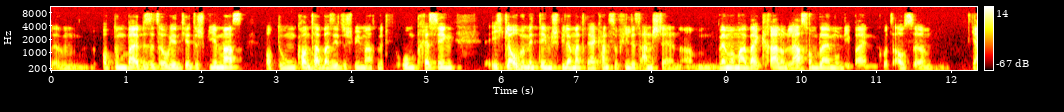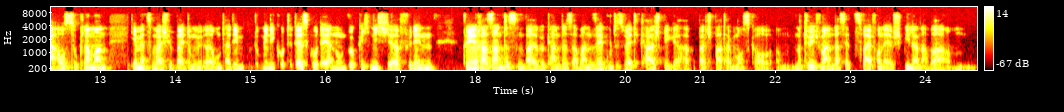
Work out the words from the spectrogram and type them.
Ähm, ob du ein ballbesitzorientiertes Spiel machst, ob du ein konterbasiertes Spiel machst mit hohem Pressing. Ich glaube, mit dem Spielermaterial kannst du vieles anstellen. Ähm, wenn wir mal bei Kral und Larsson bleiben, um die beiden kurz aus, ähm, ja, auszuklammern. Die haben ja zum Beispiel bei, äh, unter dem Domenico Tedesco, der ja nun wirklich nicht äh, für, den, für den rasantesten Ball bekannt ist, aber ein sehr gutes Vertikalspiel gehabt bei Spartak Moskau. Ähm, natürlich waren das jetzt zwei von elf Spielern, aber ähm,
